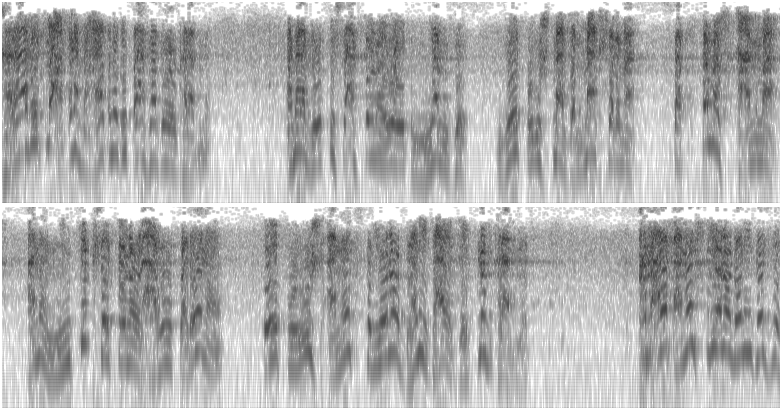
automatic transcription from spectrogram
ખરાબ એટલે આપણે બાળકને કોઈ ત્રાસ આપે એવો ખરાબ નથી. અમારા જ્યોતિષશાસ્ત્રનો એવો એક નિયમ છે, જે પુરુષના જન્માક્ષરમાં સપ્તમ સ્થાનમાં અને નીચે ક્ષેત્રનો રાહુ પડે ને, એ પુરુષ અનેક સ્ત્રીઓનો ધણી થાય છે એટલો જ ખરાબ નથી. આ બાળક અનેક સ્ત્રીઓનો ધણી થશે.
